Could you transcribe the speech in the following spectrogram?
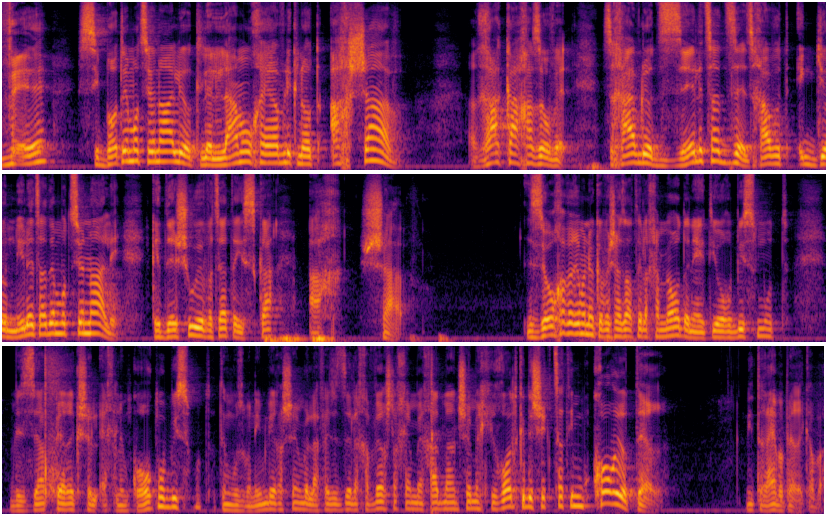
וסיבות אמוציונליות ללמה הוא חייב לקנות עכשיו. רק ככה זה עובד. זה חייב להיות זה לצד זה, זה חייב להיות הגיוני לצד אמוציונלי, כדי שהוא יבצע את העסקה עכשיו. זהו חברים, אני מקווה שעזרתי לכם מאוד, אני הייתי אור ביסמוט, וזה הפרק של איך למכור כמו ביסמוט. אתם מוזמנים להירשם ולהפץ את זה לחבר שלכם מאחד מאנשי מכירות, כדי שקצת ימכור יותר. נתראה בפרק הבא.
